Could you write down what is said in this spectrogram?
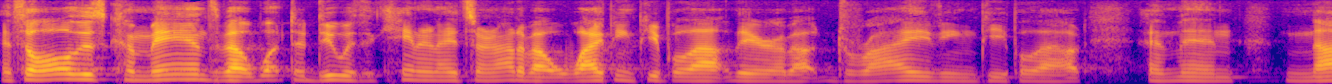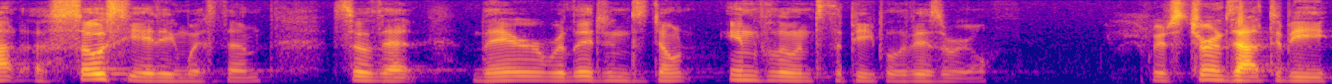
And so all these commands about what to do with the Canaanites are not about wiping people out, they are about driving people out and then not associating with them so that their religions don't influence the people of Israel. Which turns out to be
